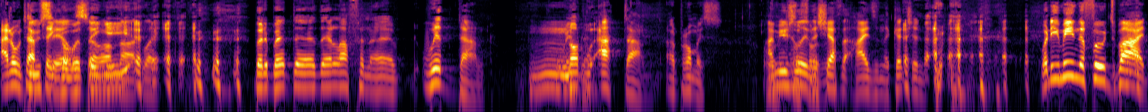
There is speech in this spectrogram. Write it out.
I don't Tap do takeover sales, so I'm not like. but but uh, they're laughing uh, with Dan, Mm. not at Dan. I promise. I'm Oh, usually oh, the chef that hides in the kitchen. what do you mean the food's bad?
